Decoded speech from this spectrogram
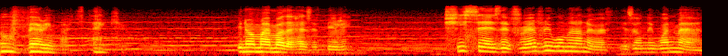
Oh, very much, thank you. You know, my mother has a theory. She says that for every woman on earth, there's only one man.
